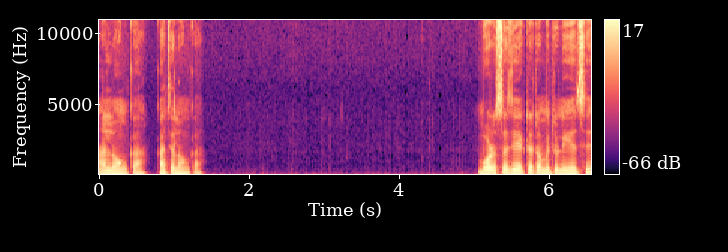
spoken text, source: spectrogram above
আর লঙ্কা, কাঁচা লঙ্কা। বড় সাইজে একটা টমেটো নিয়েছে।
